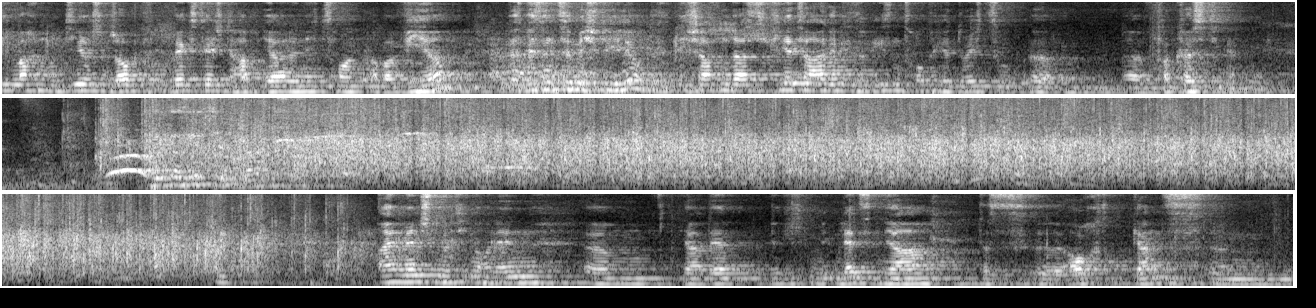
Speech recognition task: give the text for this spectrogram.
die machen einen tierischen Job im Backstage, da habt ihr alle nichts von, aber wir, das, wir sind ziemlich viele und die schaffen das, vier Tage diese Riesentruppe hier durch zu ähm, äh, verköstigen. Petersilchen, danke schön. Einen Menschen möchte ich noch nennen, ähm, ja, der wirklich im letzten Jahr das äh, auch ganz ähm,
